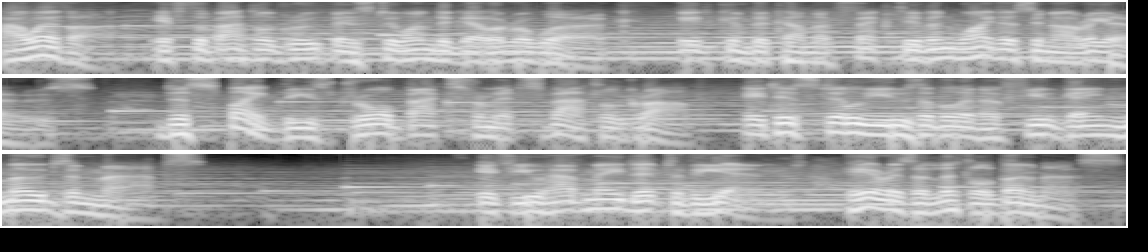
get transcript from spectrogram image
However, if the battle group is to undergo a rework, it can become effective in wider scenarios. Despite these drawbacks from its battle group, it is still usable in a few game modes and maps. If you have made it to the end, here is a little bonus.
